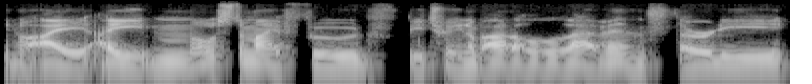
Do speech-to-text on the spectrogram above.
You know, I, I eat most of my food between about 1130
